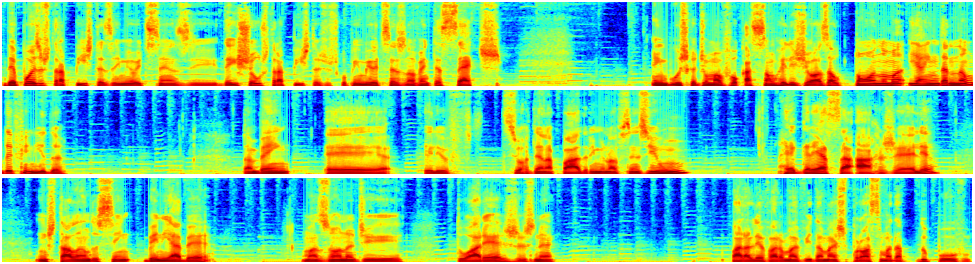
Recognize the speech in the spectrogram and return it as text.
Depois os trapistas em 1800 e... deixou os trapistas, desculpa, em 1897 em busca de uma vocação religiosa autônoma e ainda não definida. Também é, ele se ordena padre em 1901, regressa à Argélia, instalando-se em Beniabé, uma zona de tuareges, né, para levar uma vida mais próxima da, do povo.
